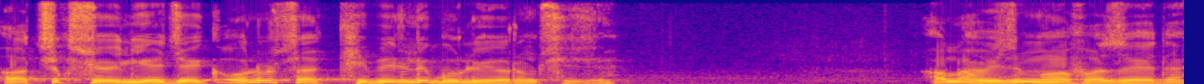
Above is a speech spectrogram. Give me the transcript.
Açık söyleyecek olursa kibirli buluyorum sizi. Allah bizi muhafaza ede.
